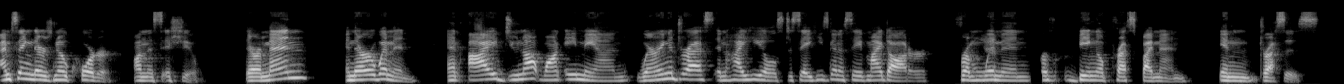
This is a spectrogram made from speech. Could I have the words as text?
I'm saying there's no quarter on this issue. There are men and there are women and I do not want a man wearing a dress and high heels to say he's going to save my daughter from yeah. women or being oppressed by men in dresses.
